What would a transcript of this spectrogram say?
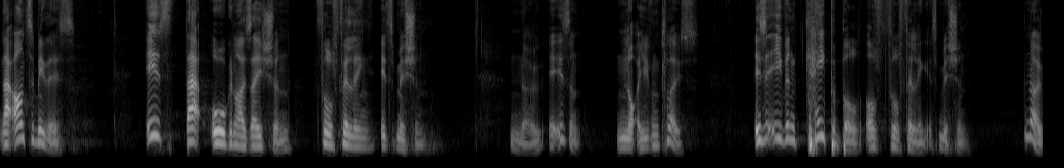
Now, answer me this Is that organization fulfilling its mission? No, it isn't. Not even close. Is it even capable of fulfilling its mission? No,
